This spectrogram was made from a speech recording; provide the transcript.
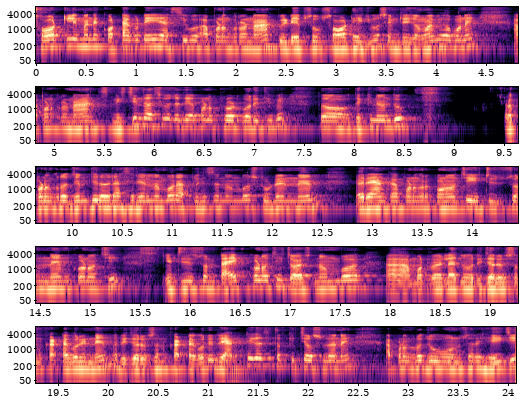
ସର୍ଟଲି ମାନେ କଟାକଟି ଆସିବ ଆପଣଙ୍କର ନାଁ ପି ଡି ଏଫ୍ ସବୁ ସର୍ଟ ହେଇଯିବ ସେମିତି ଜମା ବି ହେବ ନାହିଁ ଆପଣଙ୍କର ନାଁ ନିଶ୍ଚିନ୍ତ ଆସିବ ଯଦି ଆପଣ ଅପଲୋଡ଼୍ କରିଥିବେ ତ ଦେଖିନିଅନ୍ତୁ ଆପଣଙ୍କର ଯେମିତି ରହିଲା serial number application number student name rank ଆପଣଙ୍କର କ'ଣ ଅଛି ଇନଷ୍ଟିଚ୍ୟୁସନ୍ ନେମ୍ କ'ଣ ଅଛି ଇନଷ୍ଟିଚ୍ୟୁସନ୍ ଟାଇପ୍ କ'ଣ ଅଛି ଚଏସ୍ ନମ୍ବର ଆମର ରହିଲା ଯେଉଁ reservation category name reservation category rank ଠିକ୍ ଅଛି ତ କିଛି ଅସୁବିଧା ନାହିଁ ଆପଣଙ୍କର ଯେଉଁ ଅନୁସାରେ ହେଇଛି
